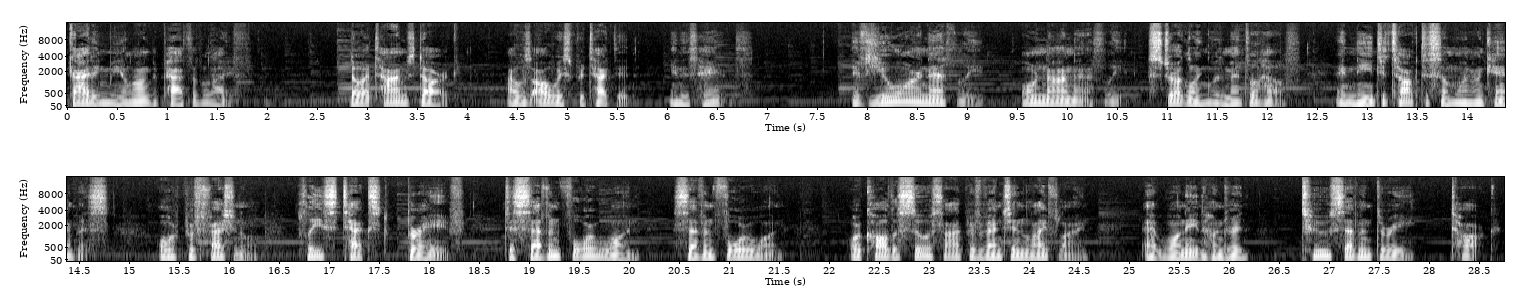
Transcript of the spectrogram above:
guiding me along the path of life. Though at times dark, I was always protected in His hands. If you are an athlete or non athlete struggling with mental health and need to talk to someone on campus or professional, please text BRAVE to 741 741 or call the Suicide Prevention Lifeline at 1 800 273 TALK.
